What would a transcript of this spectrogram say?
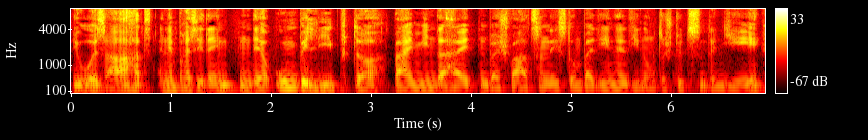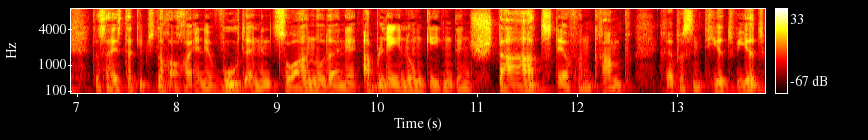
Die USA hat einen Präsidenten, der unbeliebter bei Minderheiten, bei Schwarzen ist und bei denen, die ihn unterstützen, denn je. Das heißt, da gibt es noch auch eine Wut, einen Zorn oder eine Ablehnung gegen den Staat Staat, der von Trump repräsentiert wird.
